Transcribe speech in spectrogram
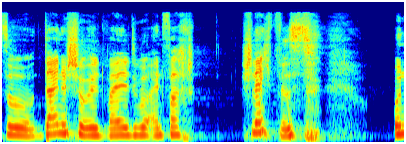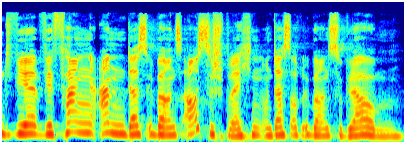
So, deine Schuld, weil du einfach schlecht bist. Und wir, wir fangen an, das über uns auszusprechen und das auch über uns zu glauben.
